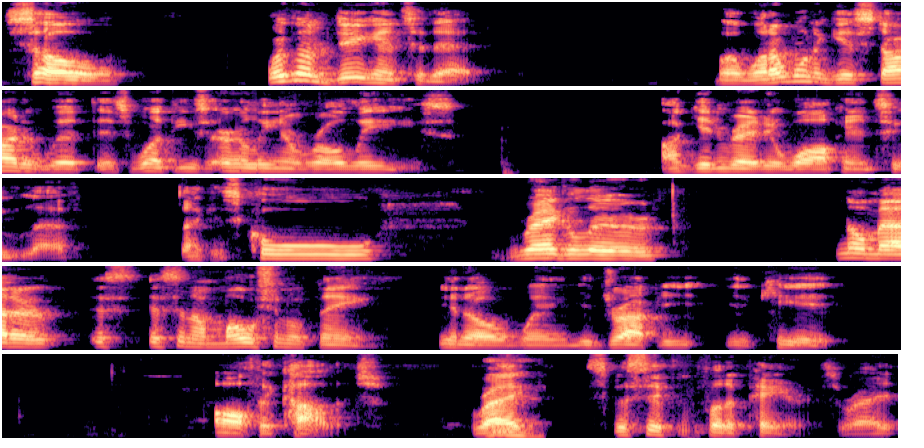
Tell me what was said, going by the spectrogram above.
So we're going to dig into that. But what I want to get started with is what these early enrollees are getting ready to walk into left. Like it's cool, regular, no matter, it's, it's an emotional thing, you know, when you drop your, your kid off at college, right? Mm. Specifically for the parents, right?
